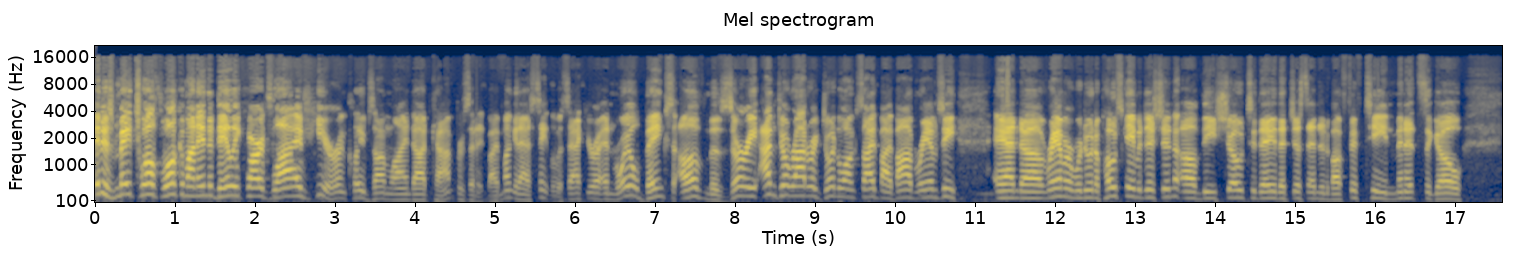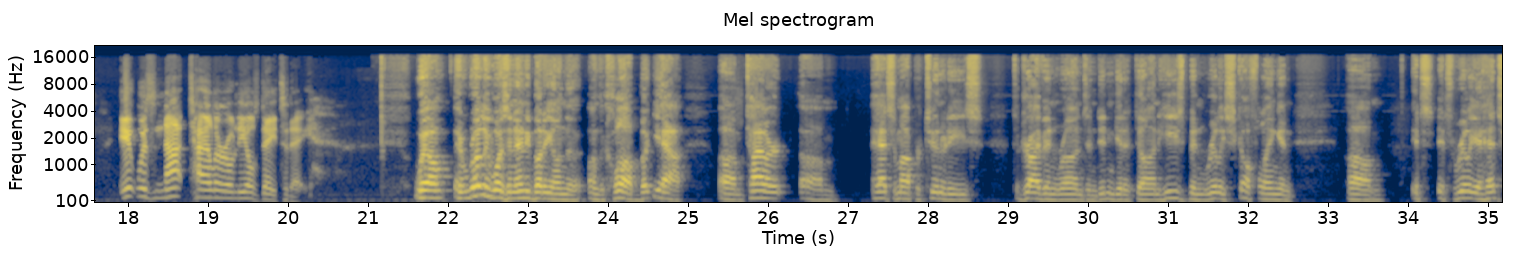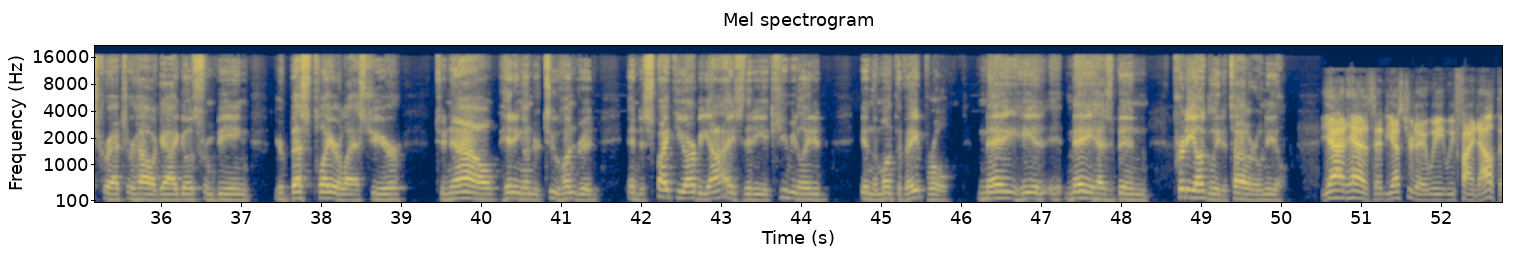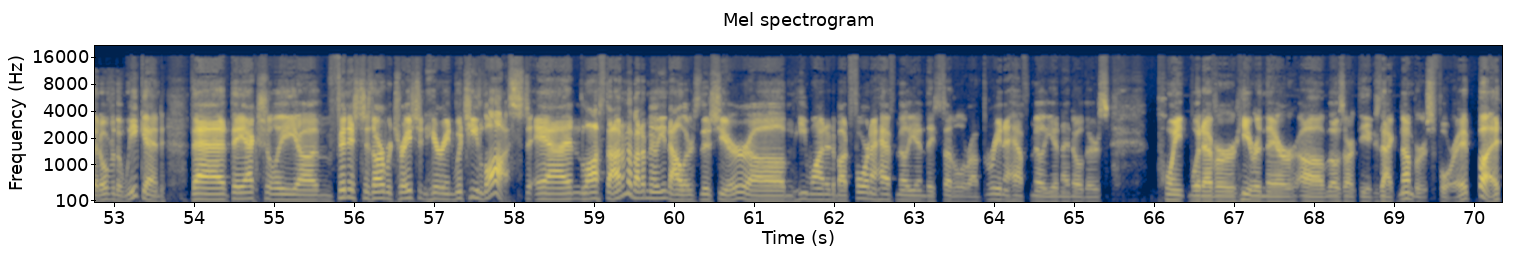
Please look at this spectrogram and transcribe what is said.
May 12th. Welcome on into Daily Cards Live here on ClavesOnline.com, presented by Mungenast St. Louis Acura and Royal Banks of Missouri. I'm Joe Roderick, joined alongside by Bob Ramsey. And uh, Rammer, we're doing a post game edition of the show today that just ended about 15 minutes ago. It was not Tyler O'Neill's day today. Well, it really wasn't anybody on the on the club, but yeah, um, Tyler um, had some opportunities to drive in runs and didn't get it done. He's been really scuffling, and um, it's it's really a head scratcher how a guy goes from being your best player last year to now hitting under 200. And despite the RBIs that he accumulated in the month of April, May he May has been pretty ugly to Tyler O'Neill. Yeah, it has. And yesterday we we find out that over the weekend that they actually uh, finished his arbitration hearing, which he lost and lost out on about a million dollars this year. Um, he wanted about four and a half million. They settled around three and a half million. I know there's point whatever here and there. Uh, those aren't the exact numbers for it, but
